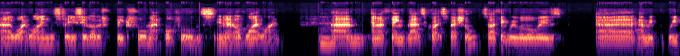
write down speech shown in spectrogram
uh, white wines. So you see a lot of big format bottles, you know, of white wine. Mm. Um, and I think that's quite special. So I think we will always uh, and we we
